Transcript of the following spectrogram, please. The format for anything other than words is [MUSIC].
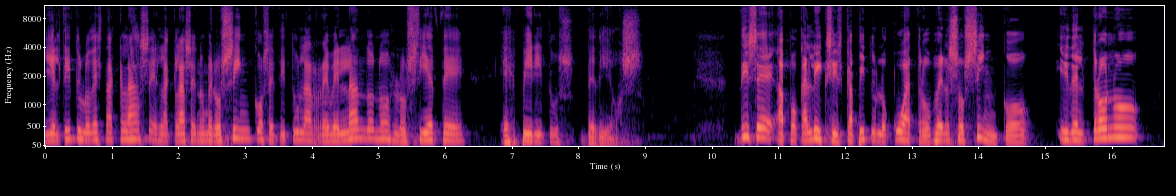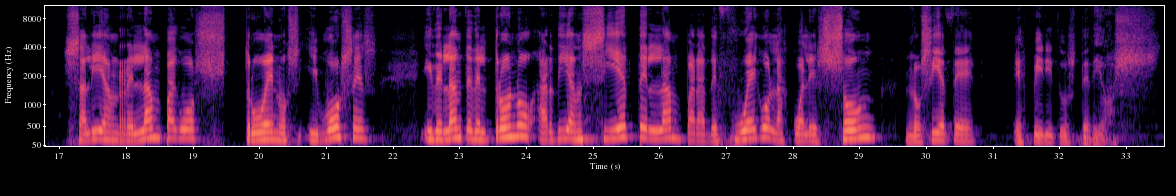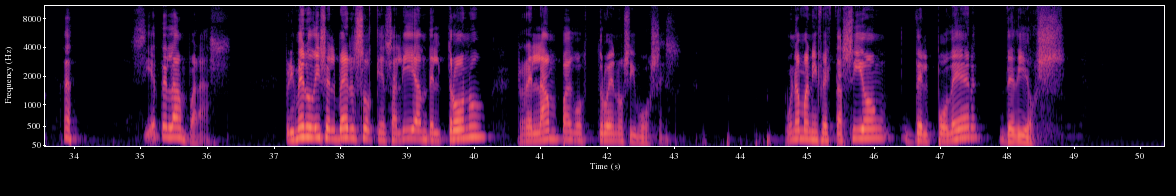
Y el título de esta clase es la clase número 5, se titula Revelándonos los siete espíritus de Dios. Dice Apocalipsis capítulo 4, verso 5, y del trono salían relámpagos, truenos y voces, y delante del trono ardían siete lámparas de fuego, las cuales son los siete espíritus de Dios. siete lámparas. Primero dice el verso que salían del trono relámpagos, truenos y voces. Una manifestación del poder de Dios.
